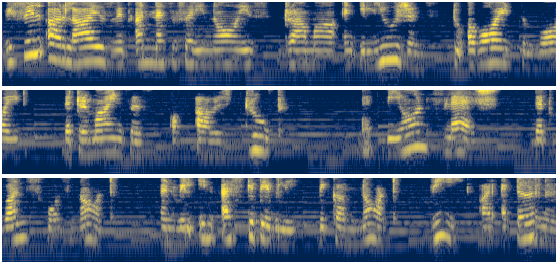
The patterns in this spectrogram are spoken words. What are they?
We fill our lives with unnecessary noise, drama, and illusions to avoid the void that reminds us of our truth that beyond flesh that once was not and will inescapably become not, we are eternal.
